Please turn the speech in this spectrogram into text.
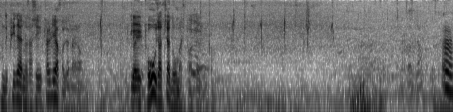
근데 피자는 사실 이탈리아 거잖아요. 이 도우 자체가 너무 맛있던 것 같아요. 응.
